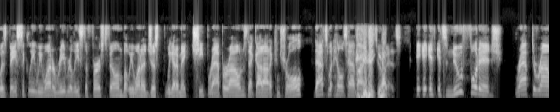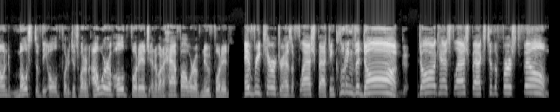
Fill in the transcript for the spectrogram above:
was basically we want to re-release the first film, but we want to just we got to make cheap wraparounds that got out of control. That's what Hills Have Eyes 2 Yep. is. It, it, it's new footage wrapped around most of the old footage. It's about an hour of old footage and about a half hour of new footage. Every character has a flashback, including the dog. Dog has flashbacks to the first film.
